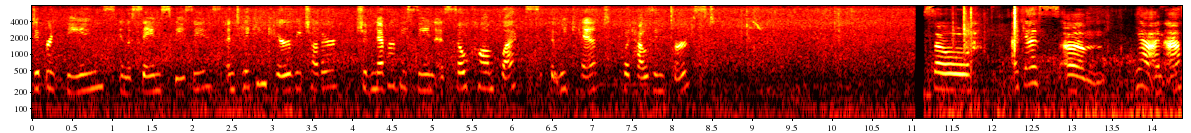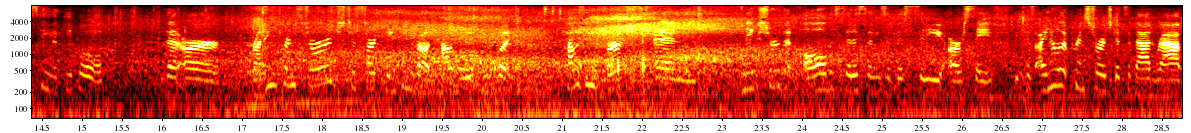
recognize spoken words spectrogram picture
different beings in the same species, and taking care of each other should never be seen as so complex that we can't put housing first. So I guess, um, yeah, I'm asking the people that are running Prince George to start thinking about how they can put housing first and make sure that all the citizens of this city are safe. Because I know that Prince George gets a bad rap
